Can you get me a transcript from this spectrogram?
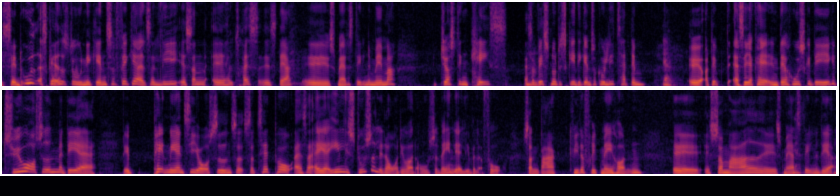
sendt ud af skadestuen igen, så fik jeg altså lige øh, sådan øh, 50 øh, stærkt øh, smertestillende med mig, just in case. Altså, mm. hvis nu det skete igen, så kunne jeg lige tage dem. Ja. Øh, og det, altså, jeg kan endda huske, det er ikke 20 år siden, men det er, det er pænt mere end 10 år siden, så, så tæt på, altså, er jeg egentlig stusset lidt over, det var da usædvanligt alligevel at få sådan bare kvitterfrit med i hånden, øh, så meget øh, smertestillende ja. der.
